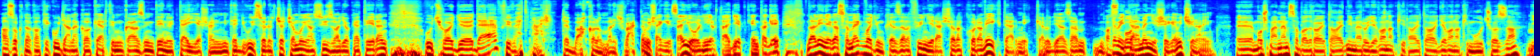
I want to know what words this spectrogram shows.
azoknak, akik úgy állnak a kerti munkához, mint én, hogy teljesen, mint egy újszülött csöcsem, olyan szűz vagyok etéren. Úgyhogy, de füvet már több alkalommal is vágtam, és egészen jól nyírta egyébként a gép. De a lényeg az, ha meg vagyunk ezzel a fűnyírással, akkor a végtermékkel, ugye az a töménytelen mennyisége, mit csináljunk? Most már nem szabad rajta hagyni, mert ugye van, aki rajta hagyja, van, aki mulcsozza. Mhm.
